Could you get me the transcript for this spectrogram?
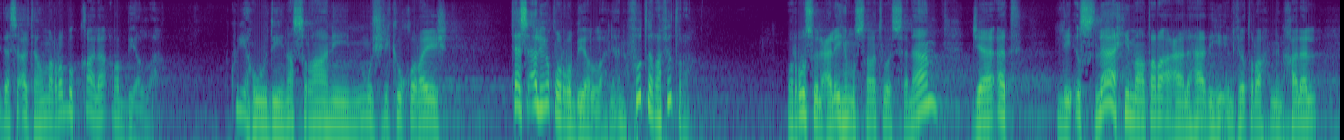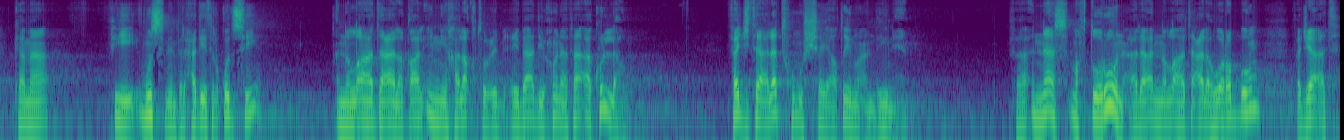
إذا سألتهم من ربك قال ربي الله. كل يهودي نصراني مشرك قريش. تسأل يقول ربي الله لأنه فطر فطرة. والرسل عليهم الصلاة والسلام جاءت لإصلاح ما طرأ على هذه الفطرة من خلل كما في مسلم في الحديث القدسي أن الله تعالى قال إني خلقت عبادي حنفاء كلهم فاجتالتهم الشياطين عن دينهم. فالناس مفطورون على أن الله تعالى هو ربهم فجاءت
